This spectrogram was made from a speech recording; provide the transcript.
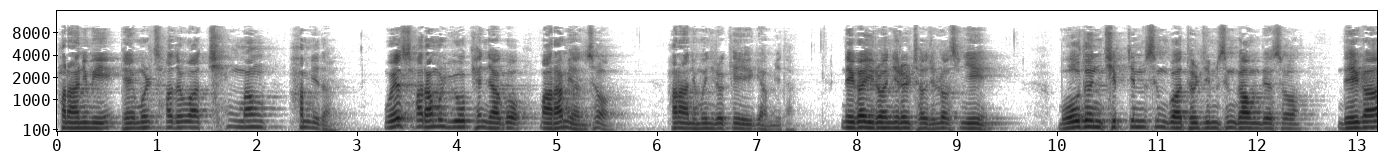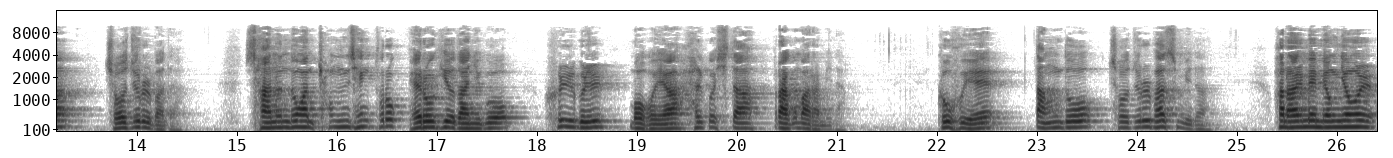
하나님이 뱀을 찾아와 책망합니다. 왜 사람을 유혹했냐고 말하면서 하나님은 이렇게 얘기합니다. 내가 이런 일을 저질렀으니 모든 집짐승과 들짐승 가운데서 내가 저주를 받아 사는 동안 평생토록 배로 기어다니고 흙을 먹어야 할 것이다 라고 말합니다. 그 후에 땅도 저주를 받습니다. 하나님의 명령을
